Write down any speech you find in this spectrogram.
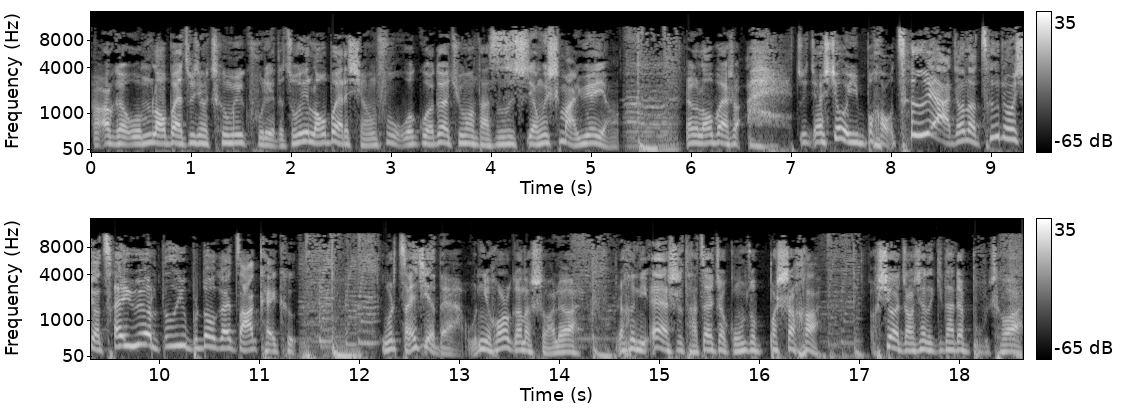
二哥，我们老板最近愁眉苦脸的。作为老板的心腹，我果断去问他是因为什么原因。那个老板说：“哎，最近效益不好，愁呀，真的愁成想裁员了，但是又不知道该咋开口。”我说：“再简单，我你好好跟他商量，然后你暗示他在这工作不适合，校长现在给他点补偿，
